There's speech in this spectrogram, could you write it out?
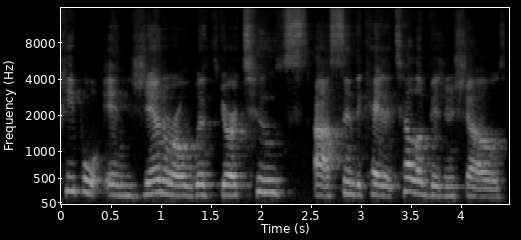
people in general with your two uh, syndicated television shows.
